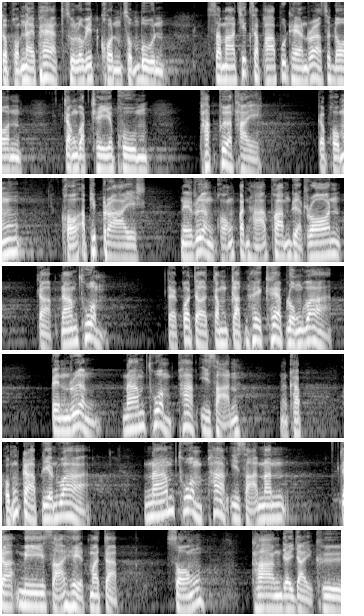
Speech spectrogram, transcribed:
กับผมนายแพทย์สุรวิทย์คนสมบูรณ์ สมาชิกสภาผู้แทนราษฎร จังหวัดชัยภูมิพักเพื่อไทย กับผมขออภิปรายในเรื่องของปัญหาความเดือดร้อนจากน้ำท่วม แต่ก็จะจำกัดให้แคบลงว่าเป็นเรื่องน้ำท่วมภาคอีสานนะครับ ผมกราบเรียนว่าน้ำท่วมภาคอีสานนั้น จะมีสาเหตุมาจาก สองทางใหญ่ ๆ คือ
